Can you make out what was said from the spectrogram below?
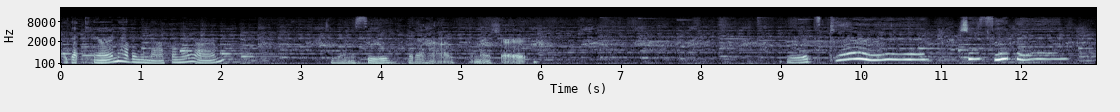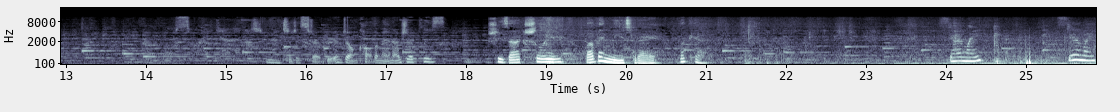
I got Karen having a nap on my arm. Do you want to see what I have in my shirt? It's Karen. She's sleeping. Oh, sorry, Karen. I didn't mean to disturb you. Don't call the manager, please. She's actually loving me today. Look at it. Stanley. Stanley.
